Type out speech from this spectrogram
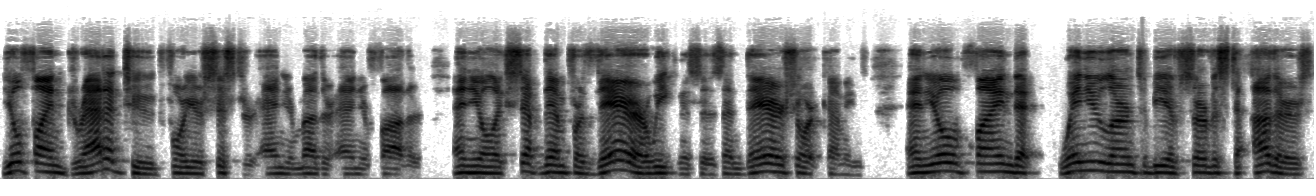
you'll find gratitude for your sister and your mother and your father and you'll accept them for their weaknesses and their shortcomings. And you'll find that when you learn to be of service to others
